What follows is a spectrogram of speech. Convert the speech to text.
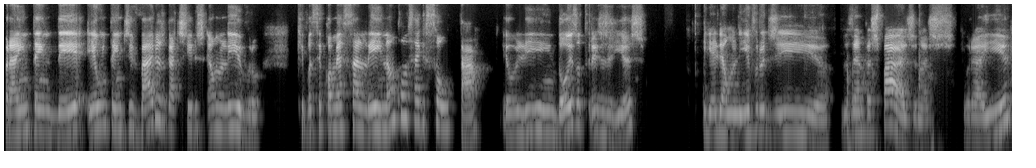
para entender. Eu entendi vários gatilhos. É um livro que você começa a ler e não consegue soltar. Eu li em dois ou três dias. E ele é um livro de 200 páginas, por aí.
